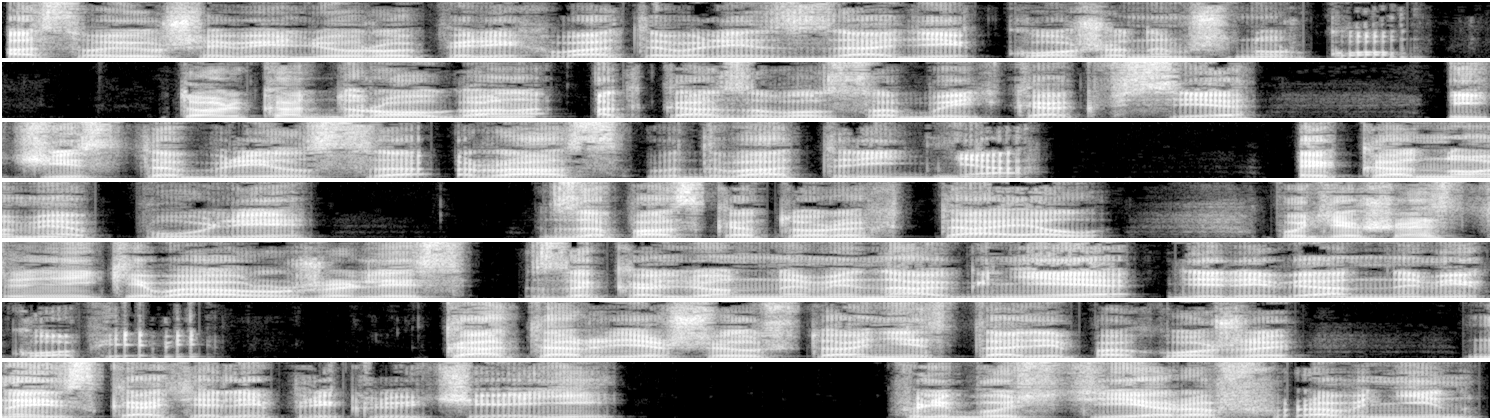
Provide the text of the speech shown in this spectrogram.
а свою шевелюру перехватывали сзади кожаным шнурком. Только Дроган отказывался быть как все и чисто брился раз в два-три дня. Экономя пули, запас которых таял, путешественники вооружились закаленными на огне деревянными копьями. Катар решил, что они стали похожи на искателей приключений, флебустьеров равнин.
